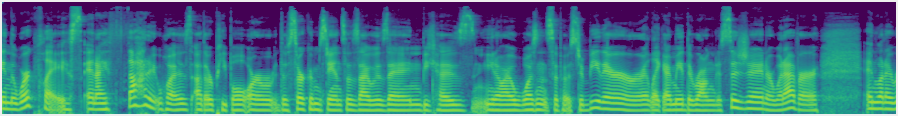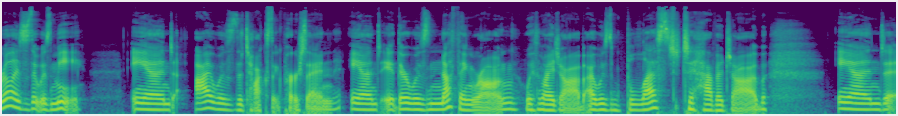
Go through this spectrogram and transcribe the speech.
in the workplace and I thought it was other people or the circumstances I was in because you know I wasn't supposed to be there or like I made the wrong decision or whatever. And what I realized is it was me. And I was the toxic person and it, there was nothing wrong with my job. I was blessed to have a job and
